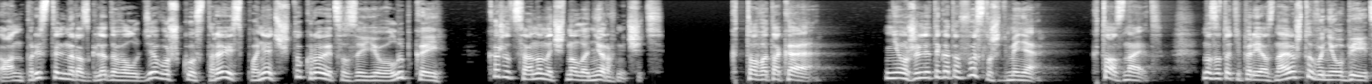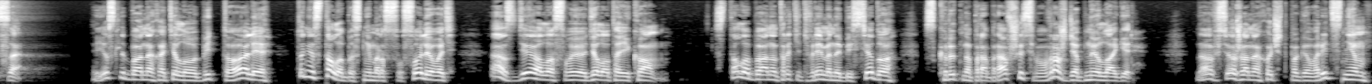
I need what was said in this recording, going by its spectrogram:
Он пристально разглядывал девушку, стараясь понять, что кроется за её улыбкой. Кажется, она начинала нервничать. «Кто вы такая? Неужели ты готов выслушать меня? Кто знает. Но зато теперь я знаю, что вы не убийца». Если бы она хотела убить Туали, то не стала бы с ним рассусоливать, а сделала своё дело тайком. Стала бы она тратить время на беседу, скрытно пробравшись во враждебный лагерь. Но всё же она хочет поговорить с ним,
